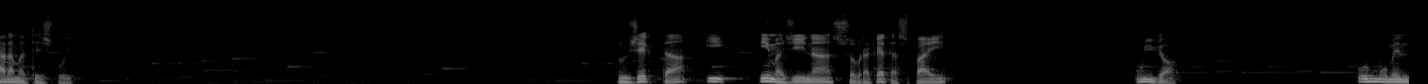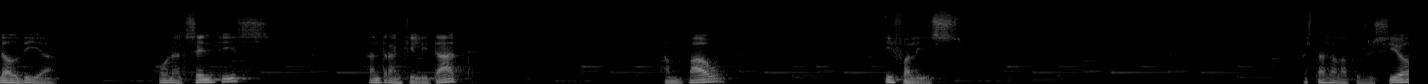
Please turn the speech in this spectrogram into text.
Ara mateix buit. Projecta i imagina sobre aquest espai un lloc, un moment del dia, on et sentis en tranquil·litat, en pau i feliç. Estàs a la posició,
